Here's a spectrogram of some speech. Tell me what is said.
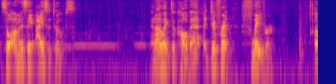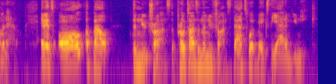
So I'm going to say isotopes, and I like to call that a different flavor of an atom. And it's all about the neutrons, the protons and the neutrons. That's what makes the atom unique.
